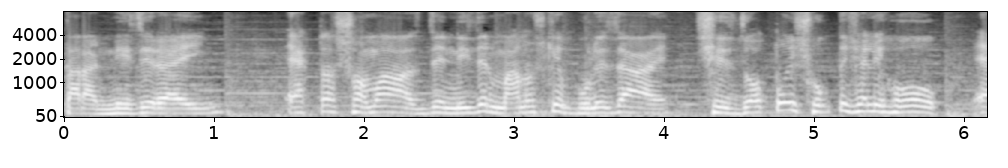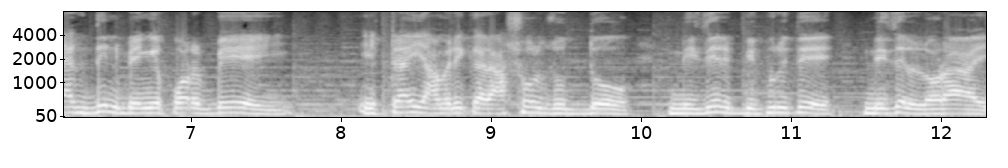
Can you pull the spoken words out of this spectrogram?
তারা নিজেরাই। একটা সমাজ যে নিজের মানুষকে ভুলে যায়, সে যতই শক্তিশালী হোক, একদিন ভেঙে পড়বেই এটাই আমেরিকার আসল যুদ্ধ, নিজের বিপরীতে নিজের লড়াই।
